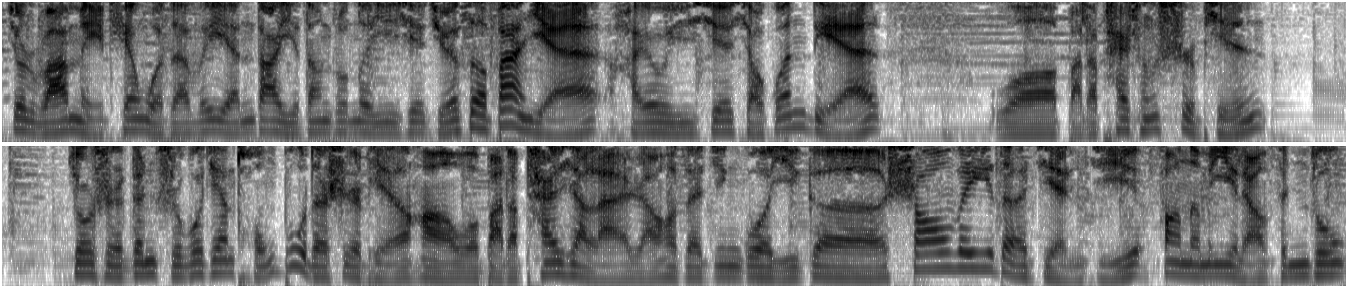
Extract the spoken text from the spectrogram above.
就是把每天我在微言大义当中的一些角色扮演，还有一些小观点，我把它拍成视频。就是跟直播间同步的视频哈，我把它拍下来，然后再经过一个稍微的剪辑，放那么一两分钟，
